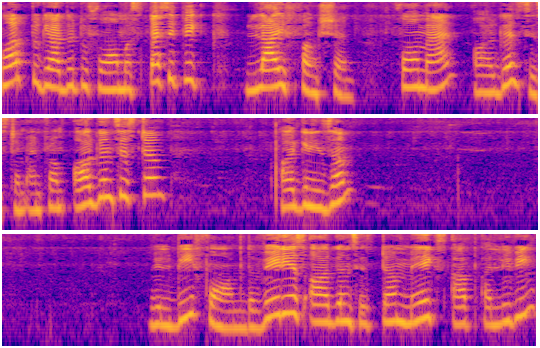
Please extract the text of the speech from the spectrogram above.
work together to form a specific life function form an organ system. And from organ system organism will be formed. The various organ system makes up a living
